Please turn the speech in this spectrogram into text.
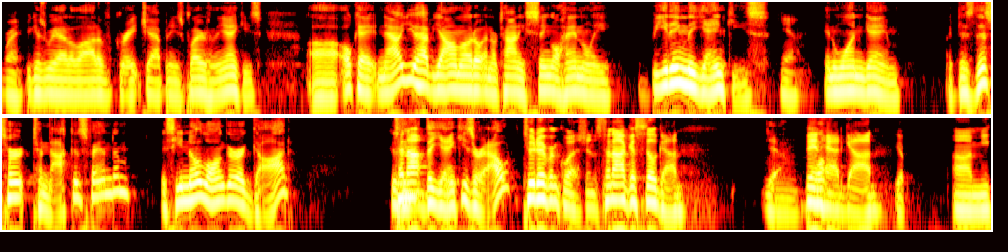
Right. Because we had a lot of great Japanese players in the Yankees. Uh, okay, now you have Yamamoto and Ohtani single handedly beating the Yankees Yeah. in one game. Like, does this hurt Tanaka's fandom? Is he no longer a god? Because Tana- the, the Yankees are out. Two different questions. Tanaka's still God. Yeah. Ben Well, had God. Yep. Um. You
